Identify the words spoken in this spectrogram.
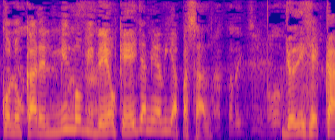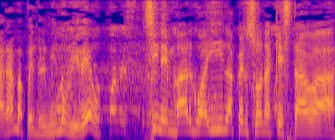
colocar el mismo video que ella me había pasado. Yo dije, caramba, pues el mismo video. Sin embargo, ahí la persona que estaba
